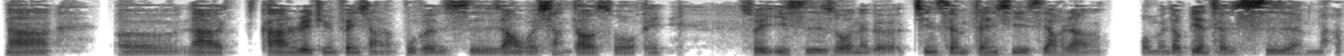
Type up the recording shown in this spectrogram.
那呃，那刚刚瑞君分享的部分是让我想到说，哎，所以意思是说，那个精神分析是要让我们都变成诗人嘛，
